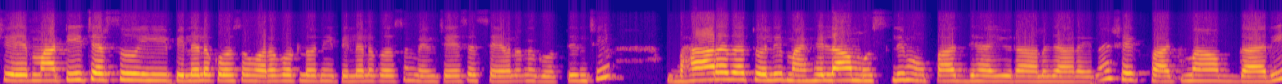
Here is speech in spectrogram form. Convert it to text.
చే- మా టీచర్స్ ఈ పిల్లల కోసం వరగొట్లోని పిల్లల కోసం మేము చేసే సేవలను గుర్తించి భారత తొలి మహిళా ముస్లిం ఉపాధ్యాయురాలు గారైన షేక్ ఫాతిమా గారి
